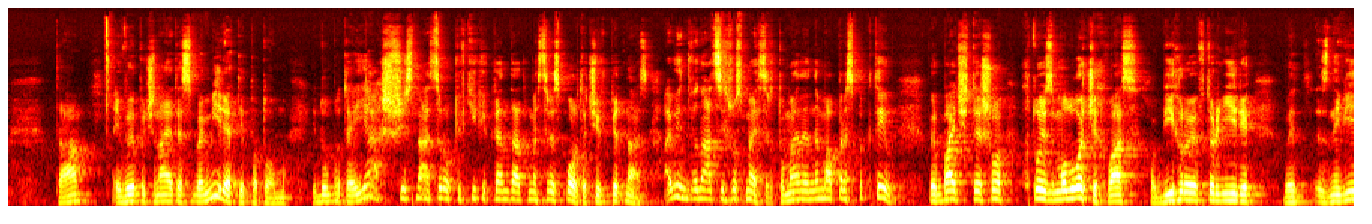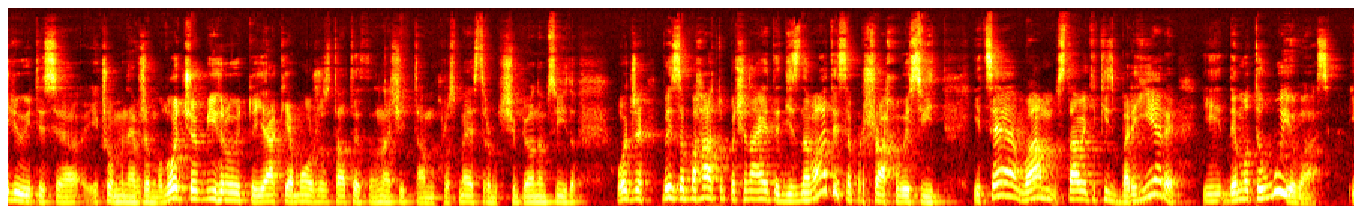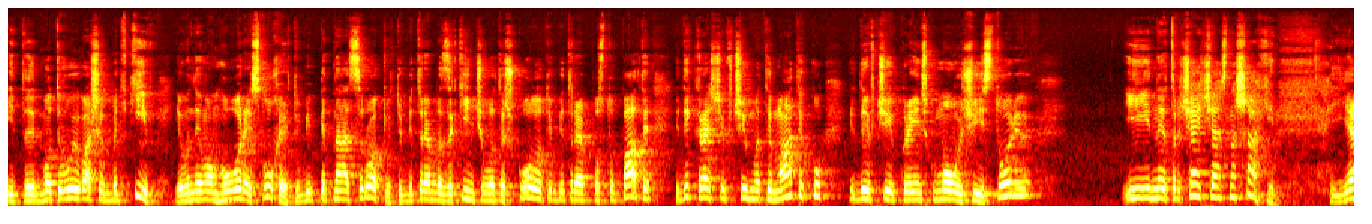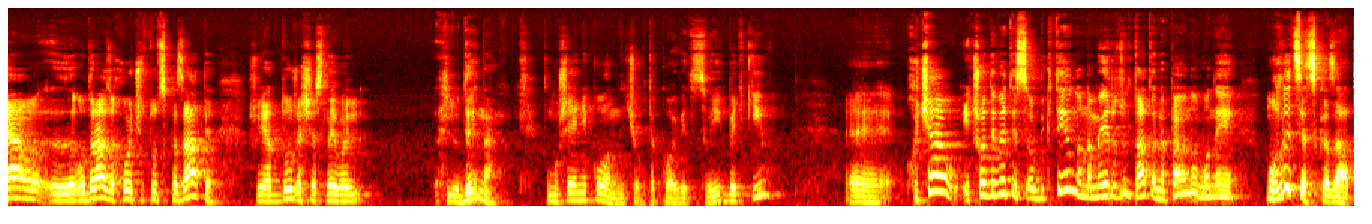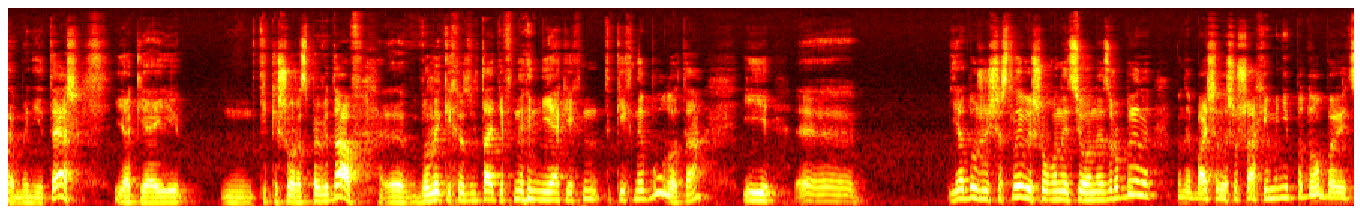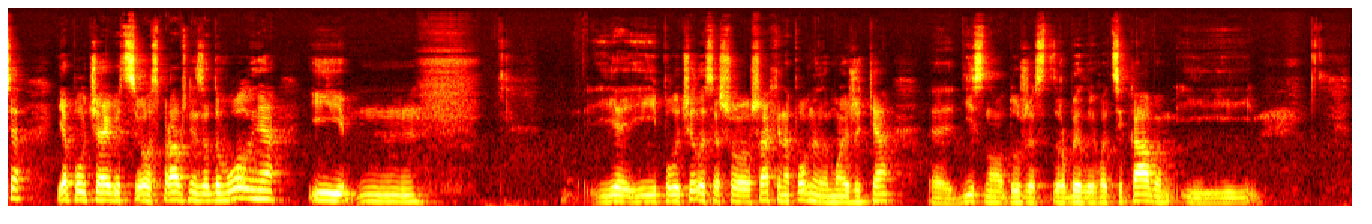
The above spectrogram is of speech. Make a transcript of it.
Та? І ви починаєте себе міряти по тому і думаєте, я ж 16 років тільки кандидат в майстри спорту, чи в 15, а він 12 гросмейстер, то в мене нема перспектив. Ви бачите, що хтось з молодших вас обігрує в турнірі, ви зневірюєтеся, якщо мене вже молодші обігрують, то як я можу стати значить, там, гросмейстером чи чемпіоном світу? Отже, ви забагато починаєте дізнаватися про шаховий світ, і це вам ставить якісь бар'єри і демотивує вас, і демотивує ваших батьків. І вони вам говорять: слухай, тобі 15 років, тобі треба закінчувати школу, тобі треба поступати. Іди краще вчи математику, іди вчи українську мову чи історію, і не втрачай час на шахи. Я е, одразу хочу тут сказати, що я дуже щаслива людина, тому що я ніколи не чув такого від своїх батьків. Е, Хоча, якщо дивитися об'єктивно на мої результати, напевно, вони могли це сказати мені теж, як я і тільки що розповідав, е, великих результатів ніяких таких не було. Та? І е, я дуже щасливий, що вони цього не зробили. Вони бачили, що шахи мені подобаються. Я отримую від цього справжнє задоволення. І, і, і вийшло, що шахи наповнили моє життя. е, Дійсно дуже зробили його цікавим. І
